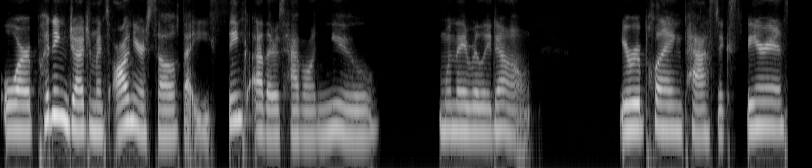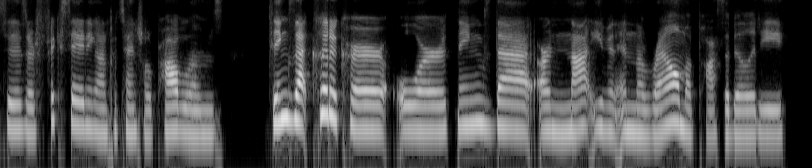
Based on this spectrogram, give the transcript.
or putting judgments on yourself that you think others have on you when they really don't. You're replaying past experiences or fixating on potential problems, things that could occur, or things that are not even in the realm of possibility.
